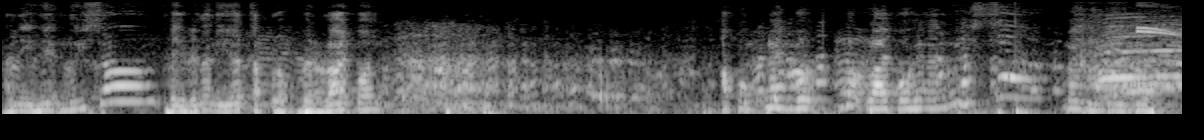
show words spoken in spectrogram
Ani hi nui sang thei ring ani ya chak lok ber lai pon. A à, complain mo mo lai po hin nui sang mày đi đi đi.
